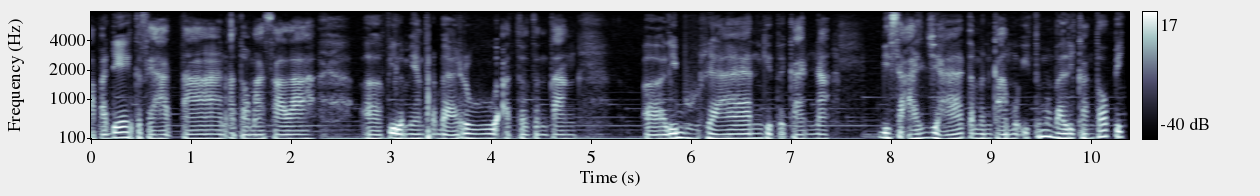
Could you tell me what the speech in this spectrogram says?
apa deh kesehatan atau masalah uh, film yang terbaru atau tentang uh, liburan gitu kan. Nah, bisa aja teman kamu itu membalikan topik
